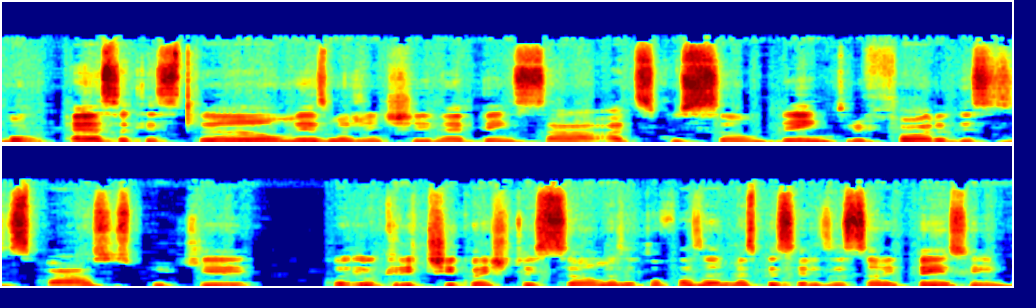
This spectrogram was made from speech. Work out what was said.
bom, essa questão, mesmo a gente né, pensar a discussão dentro e fora desses espaços, porque eu critico a instituição, mas eu estou fazendo uma especialização e penso em,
